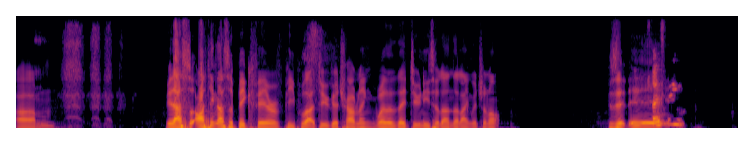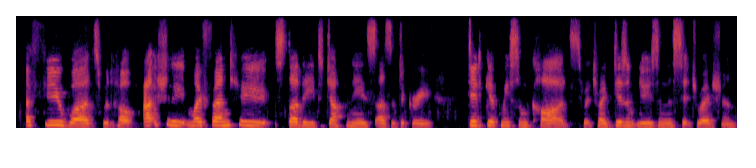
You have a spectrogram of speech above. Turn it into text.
Um. Yeah, that's I think that's a big fear of people that do go traveling, whether they do need to learn the language or not. Because it, it, I think a few words would help. Actually, my friend who studied Japanese as a degree did give me some cards, which I didn't use in this situation,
